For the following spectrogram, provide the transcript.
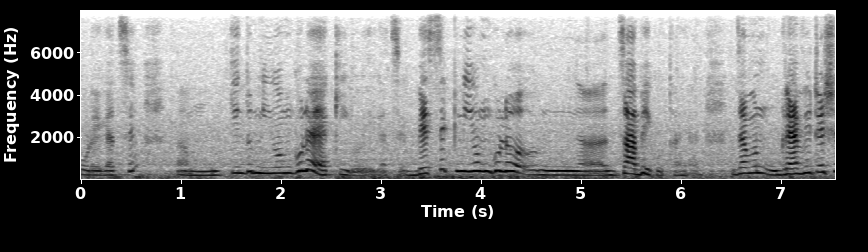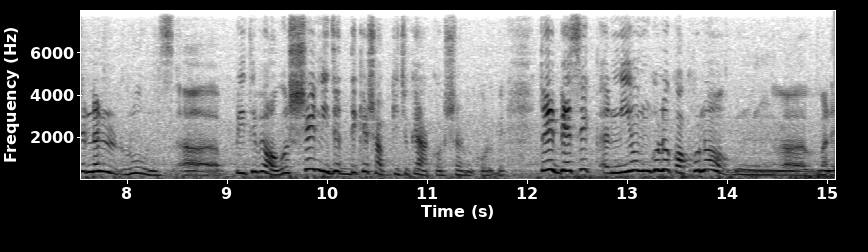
পড়ে গেছে কিন্তু নিয়মগুলো একই রয়ে গেছে। বেসিক নিয়মগুলো যাবে কোথায় আর? যেমন গ্র্যাভিটেশনাল রুলস পৃথিবী অবশ্যই নিজের দিকে সব কিছুকে আকর্ষণ করবে। তো এই বেসিক নিয়মগুলো কখনো মানে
